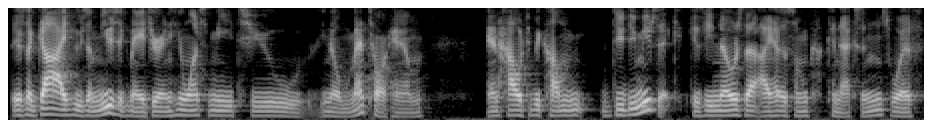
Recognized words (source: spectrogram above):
there's a guy who's a music major and he wants me to, you know, mentor him and how to become to do music because he knows that I have some connections with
